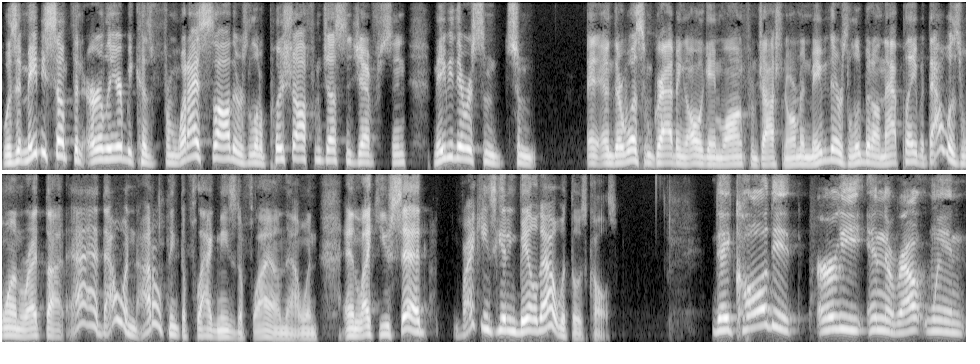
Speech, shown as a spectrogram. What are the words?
Was it maybe something earlier? Because from what I saw, there was a little push off from Justin Jefferson. Maybe there was some some and, and, there was some grabbing all game long from Josh Norman. Maybe there was a little bit on that play, but that was one where I thought, ah, that one, I don't think the flag needs to fly on that one. And like you said, Vikings getting bailed out with those calls. They called it early in the route when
